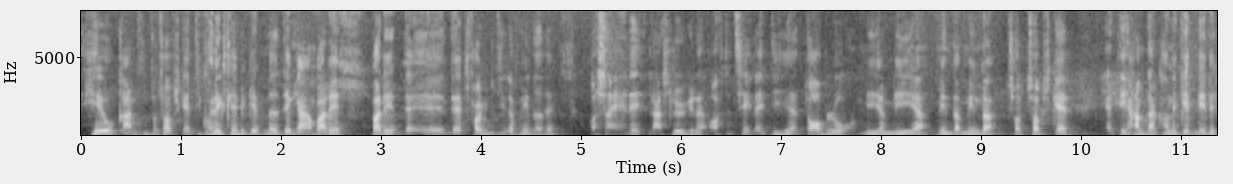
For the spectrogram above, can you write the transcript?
hæve grænsen for topskat. De kunne han ikke slippe igennem med. Dengang var det, var det øh, Dansk Folkeparti, der forhindrede det. Og så er det Lars Løkke, der ofte taler i de her dobbeltord. Mere, mere, mindre, mindre, top, topskat. At det er ham, der er kommet igennem med det.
